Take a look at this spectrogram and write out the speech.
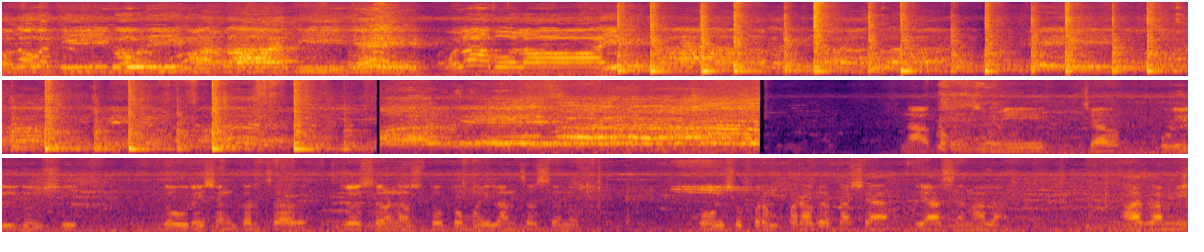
भगवती गौरी माता की जय। बोला बोला। नागपंचमीच्या पुढील दिवशी गौरीशंकरचा जो सण असतो तो महिलांचा सण असतो. वंश परंपरागत अशा या सणाला? आज आम्ही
